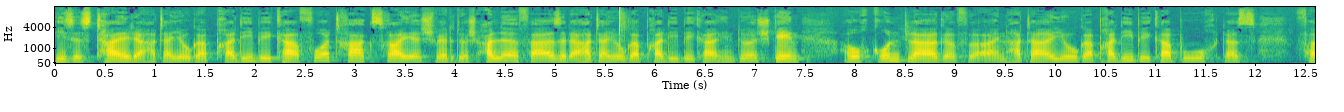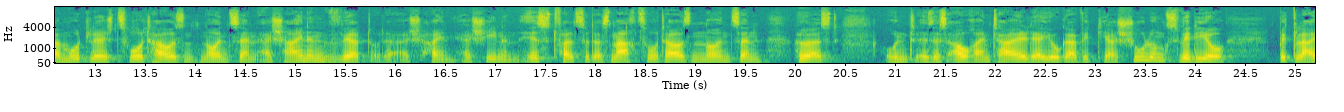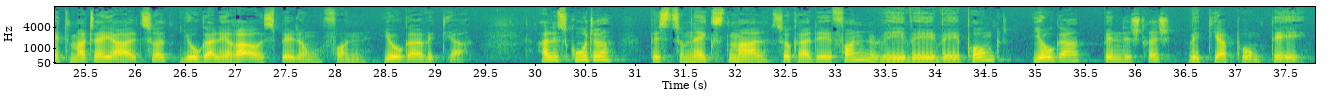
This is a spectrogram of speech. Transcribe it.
Dieses Teil der Hatha Yoga Pradipika Vortragsreihe. Ich werde durch alle Verse der Hatha Yoga Pradipika hindurchgehen. Auch Grundlage für ein Hatha Yoga Pradipika Buch, das vermutlich 2019 erscheinen wird oder erschein, erschienen ist, falls du das nach 2019 hörst. Und es ist auch ein Teil der Yoga Vidya Schulungsvideo, Begleitmaterial zur Yogalehrerausbildung von Yoga Vidya. Alles Gute, bis zum nächsten Mal. Sukade von www.yoga-vidya.de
